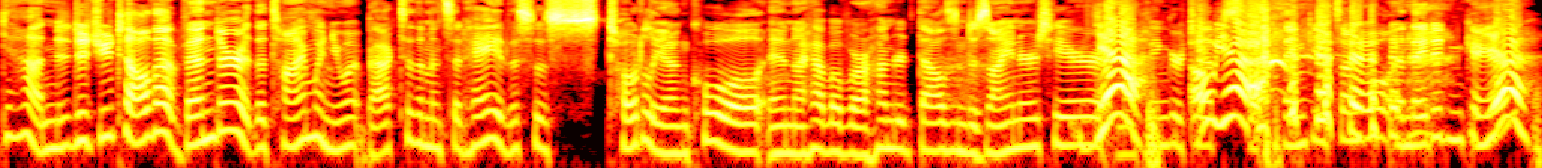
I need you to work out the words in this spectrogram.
Yeah. And did you tell that vendor at the time when you went back to them and said, hey, this is totally uncool and I have over 100,000 designers here? Yeah. fingertips oh, yeah. think it's uncool. And they didn't care? Yeah.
